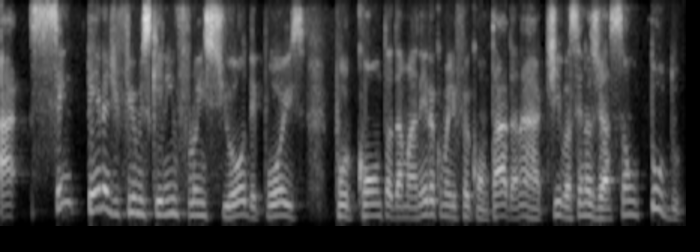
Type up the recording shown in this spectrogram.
a centena de filmes que ele influenciou depois por conta da maneira como ele foi contado, a narrativa, as cenas de ação, tudo.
